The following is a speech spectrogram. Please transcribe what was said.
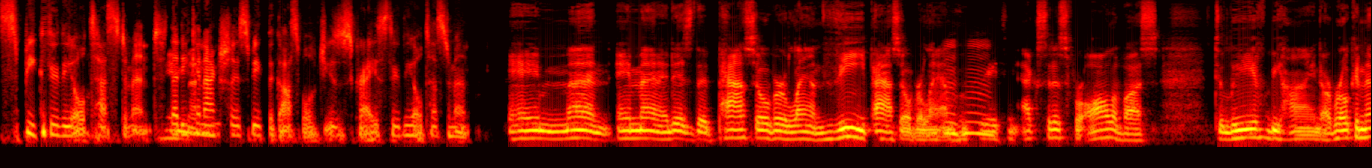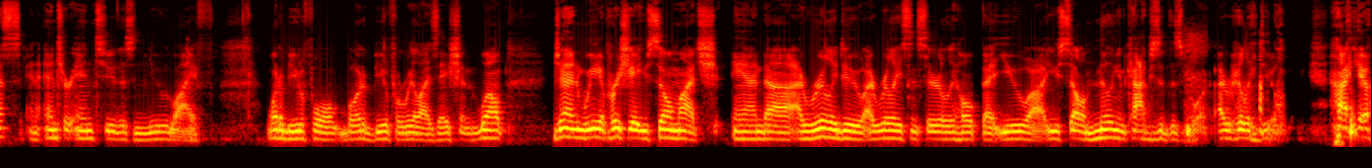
speak through the old testament Amen. that he can actually speak the gospel of jesus christ through the old testament Amen. Amen. It is the Passover lamb, the Passover lamb, mm-hmm. who creates an exodus for all of us to leave behind our brokenness and enter into this new life. What a beautiful, what a beautiful realization. Well, Jen, we appreciate you so much, and uh, I really do. I really sincerely hope that you uh, you sell a million copies of this book. I really do. I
